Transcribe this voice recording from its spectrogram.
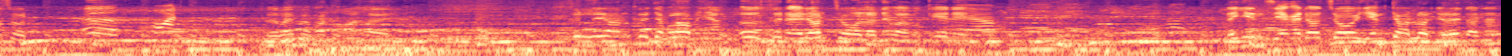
อร์ไพรส์สุดเออฮอนๆเซอร์ไพรส์แบบฮอนๆเลย ขึ้นเรื่องขึ้นจากรอบมันยังเออขึ้นไอดอลโชว์แล้วเนี่ยว่าเมื่อกี้นี่แล้วได้ยินเสียงไอดอลโชว์เสียงจอดรถอยู่เลยตอนนั้น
